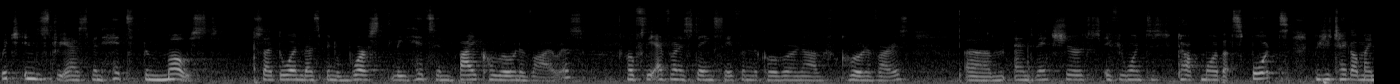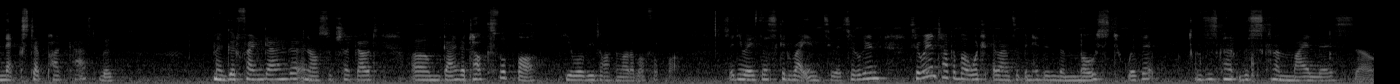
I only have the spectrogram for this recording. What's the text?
which industry has been hit the most. It's like the one that's been worstly hit by coronavirus. Hopefully, everyone is staying safe from the corona coronavirus. Um, and make sure to, if you want to talk more about sports, make sure to check out my Next Step podcast with my good friend Ganga, and also check out um, Ganga Talks Football. He will be talking a lot about football. So, anyways, let's get right into it. So we're gonna so we're gonna talk about which airlines have been hit the most with it. And this is kind of this is kind of my list. So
